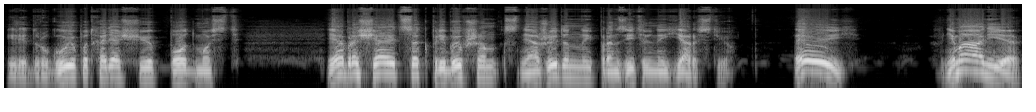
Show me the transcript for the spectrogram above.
или другую подходящую подмость и обращается к прибывшим с неожиданной пронзительной яростью. «Эй!» Внимание!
